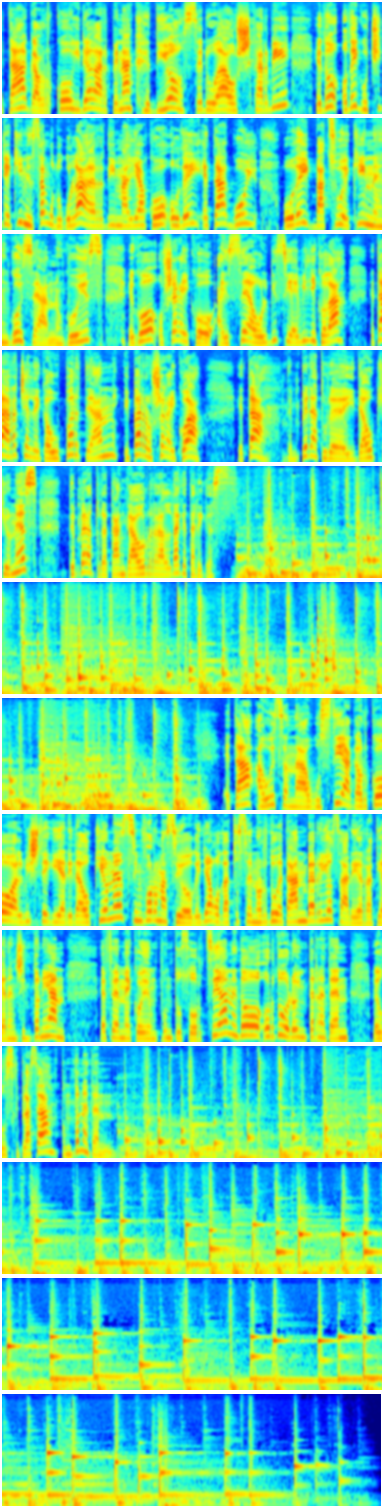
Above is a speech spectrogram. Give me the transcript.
Eta gaurko iragarpenak dio zerua oskarbi edo odei gutxirekin izango dugula erdi mailako odei eta goi odei batzuekin goizean goiz ego osagaiko aizea olbizia ibiliko da eta arratsale gau partean ipar osagaikoa eta temperatura idaukionez temperaturatan gaur aldaketarik ez. Eta hau izan da guztia gaurko albistegiari da okionez, informazio gehiago datuzen orduetan berriozari erratiaren sintonian fmko edo ordu oro interneten eguzkiplaza.neten.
